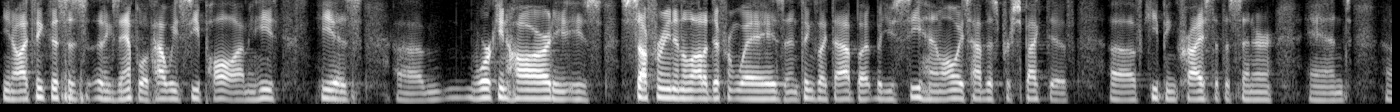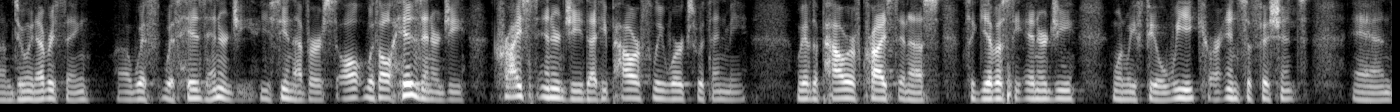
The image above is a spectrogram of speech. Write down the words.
you know I think this is an example of how we see Paul. I mean he he is um, working hard. He, he's suffering in a lot of different ways and things like that. But but you see him always have this perspective of keeping Christ at the center and um, doing everything uh, with, with his energy. You see in that verse, all, with all his energy, Christ's energy that he powerfully works within me. We have the power of Christ in us to give us the energy when we feel weak or insufficient, and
